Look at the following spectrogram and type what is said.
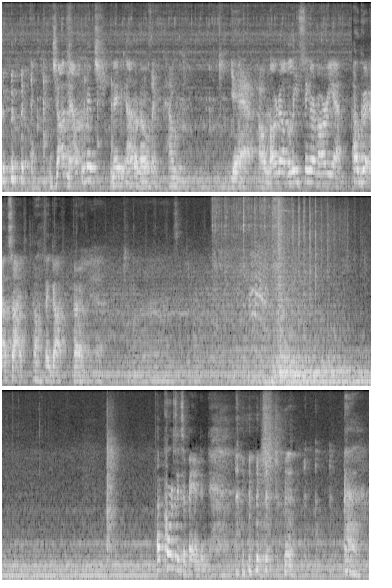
John Malkovich. Maybe I don't know. Looks like powder. Yeah, powder. Oh no, the lead singer of REM. Oh, good, outside. Oh, thank God. All Oh right. yeah. Come on, something. Of course, it's abandoned.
